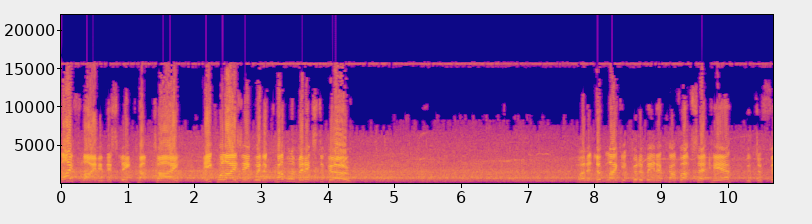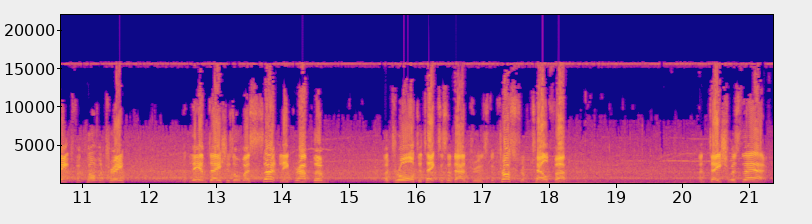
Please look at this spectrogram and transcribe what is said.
lifeline in this League Cup tie, equalising with a couple of minutes to go. Well, it looked like it could have been a cup upset here with defeat for Coventry. But Liam Daish has almost certainly grabbed them a draw to take to St Andrews. The cross from Telfer. And Daish was there.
